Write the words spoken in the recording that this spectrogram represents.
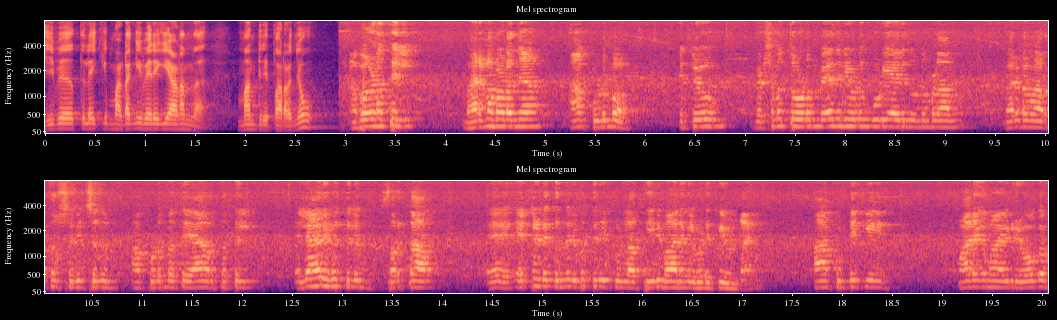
ജീവിതത്തിലേക്ക് മടങ്ങി വരികയാണെന്ന് മന്ത്രി പറഞ്ഞു. അപകടത്തിൽ മരണമടഞ്ഞ ആ കുടുംബം ഏറ്റവും വിഷമത്തോടും വേദനയോടും കൂടിയായിരുന്നു നമ്മൾ ആ മരണവാർത്ത ശ്രമിച്ചതും ആ കുടുംബത്തെ ആ അർത്ഥത്തിൽ എല്ലാ രൂപത്തിലും സർക്കാർ ഏറ്റെടുക്കുന്ന രൂപത്തിലേക്കുള്ള തീരുമാനങ്ങൾ എടുക്കുകയുണ്ടായി. ആ കുട്ടിക്ക് മാരകമായൊരു രോഗം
